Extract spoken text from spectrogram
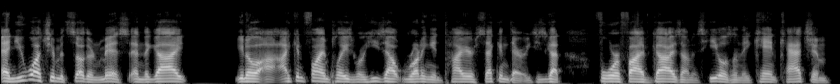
and you watch him at Southern Miss, and the guy, you know, I, I can find plays where he's out running entire secondaries. He's got four or five guys on his heels and they can't catch him.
